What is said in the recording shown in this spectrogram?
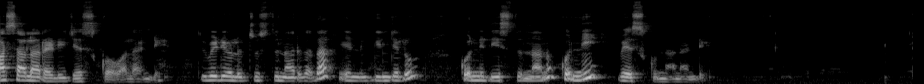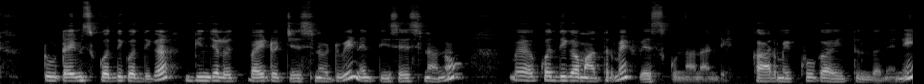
మసాలా రెడీ చేసుకోవాలండి. వీడియోలో చూస్తున్నారు కదా ఎన్ని గింజలు కొన్ని తీస్తున్నాను కొన్ని వేసుకున్నానండి. టూ టైమ్స్ కొద్ది కొద్దిగా గింజలు బయట వచ్చేసినటివి నేను తీసేసినాను. కొద్దిగా మాత్రమే వేసుకున్నానండి. కారం ఎక్కువగా అవుతుందని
